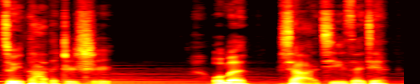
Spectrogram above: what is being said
最大的支持。我们。下期再见。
